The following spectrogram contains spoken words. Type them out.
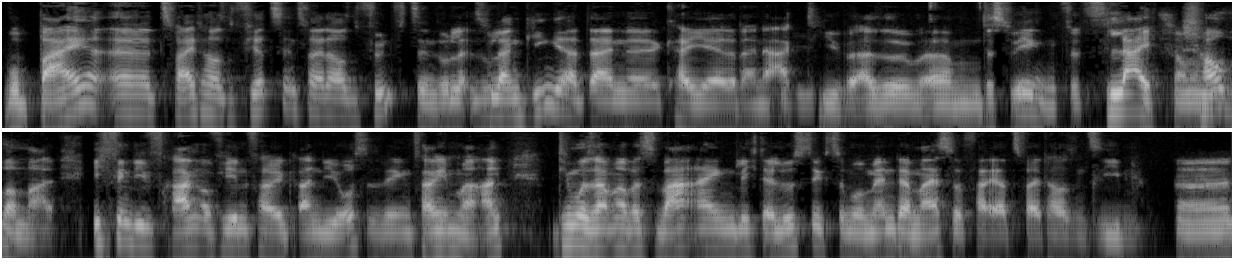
Wobei äh, 2014, 2015, so, so lang ging ja deine Karriere, deine aktive. Also ähm, deswegen, vielleicht, schauen wir, schauen wir mal. Ich finde die Fragen auf jeden Fall grandios, deswegen fange ich mal an. Timo, sag mal, was war eigentlich der lustigste Moment der Meisterfeier 2007? Äh,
